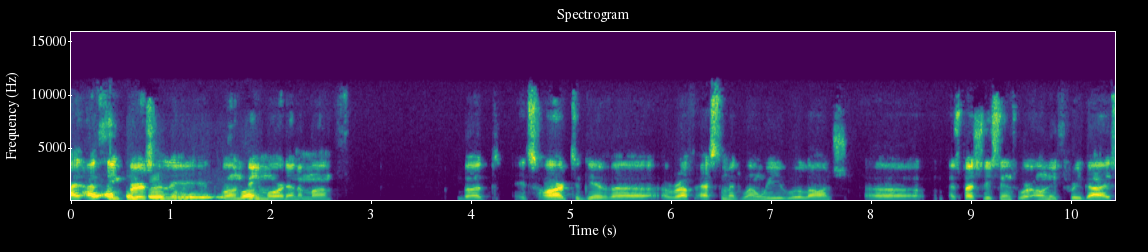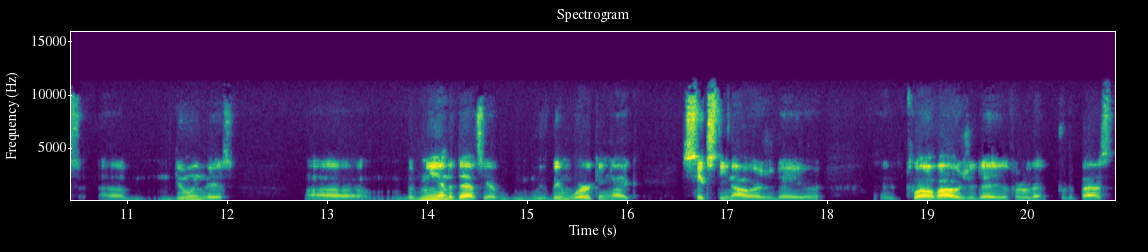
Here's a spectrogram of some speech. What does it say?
I, I, I think personally it won't be more than a month, but it's hard to give a, a rough estimate when we will launch, uh, especially since we're only three guys uh, doing this. Uh, but me and the devs, yeah, we've been working like 16 hours a day or 12 hours a day for the, for the past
